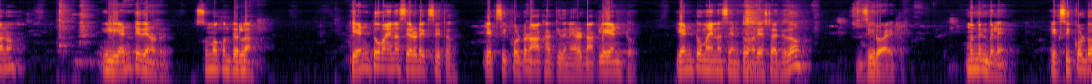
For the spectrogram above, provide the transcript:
ನಾನು? ಇಲ್ಲಿ ಎಂಟಿದೆ ನೋಡ್ರಿ. ಸುಮ್ಮ ಕುಂತಿರಲ್ಲ ಎಂಟು ಮೈನಸ್ ಎರಡು ಎಕ್ಸ್ ಐತದು. ಎಕ್ಸ್ ಈಕ್ವಲ್ ಟು ನಾಲ್ಕು ಹಾಕಿದ್ದೀನಿ. ಎರಡು ನಾಲ್ಕಲೆ ಎಂಟು. ಎಂಟು ಮೈನಸ್ ಎಂಟು ಅಂದರೆ ಎಷ್ಟಾಯ್ತಿದು ಝೀರೋ ಆಯಿತು. ಮುಂದಿನ ಬೆಲೆ. ಎಕ್ಸ್ ಈಕ್ವಲ್ ಟು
